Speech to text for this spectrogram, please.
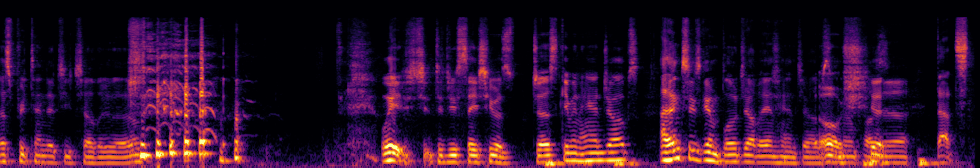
let's pretend it's each other though. Wait, sh- did you say she was just giving hand jobs? I think she's giving blowjob and hand jobs. Oh, I'm shit. Yeah. That's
